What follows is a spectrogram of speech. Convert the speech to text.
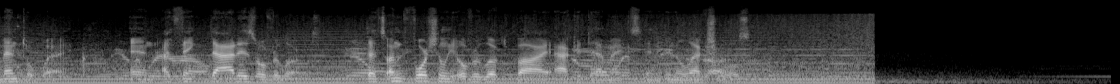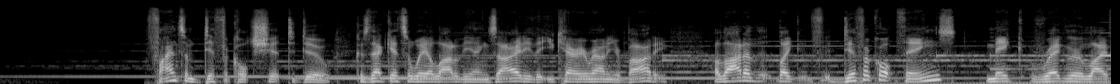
mental way. And I think that is overlooked. That's unfortunately overlooked by academics and intellectuals. Find some difficult shit to do because that gets away a lot of the anxiety that you carry around in your body. A lot of the, like difficult things make regular life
